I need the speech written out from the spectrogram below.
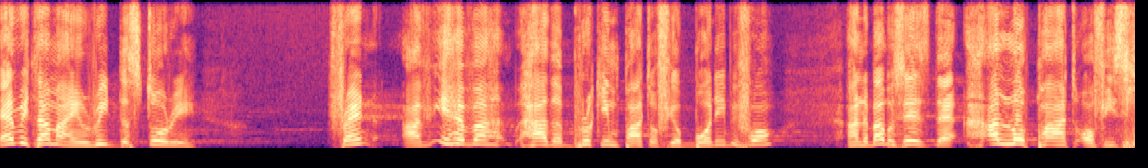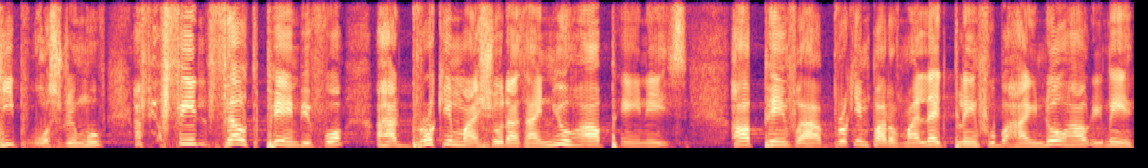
Every time I read the story, friend, have you ever had a broken part of your body before? And the Bible says the hollow part of his hip was removed. Have you feel, felt pain before? I had broken my shoulders. I knew how pain is. How painful. I had broken part of my leg playing football. I know how it means.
